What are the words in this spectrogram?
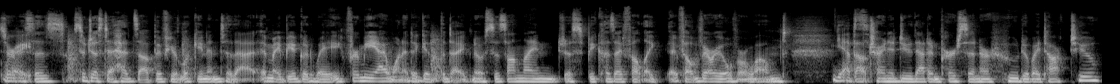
services. Right. So just a heads up if you're looking into that, it might be a good way. For me, I wanted to get the diagnosis online just because I felt like I felt very overwhelmed yes. about trying to do that in person or who do I talk to,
